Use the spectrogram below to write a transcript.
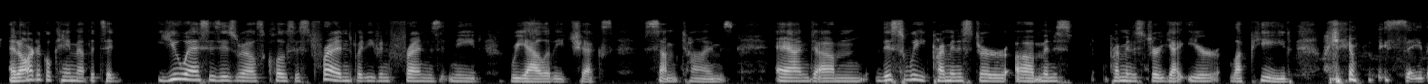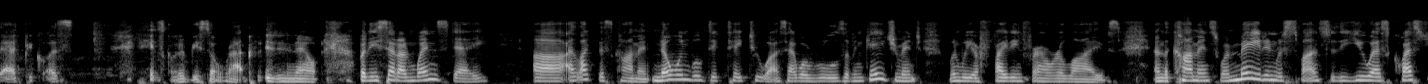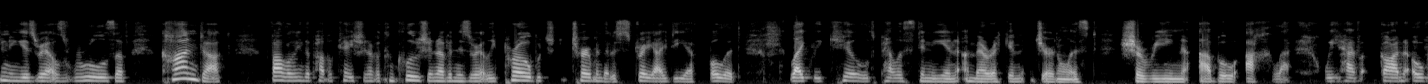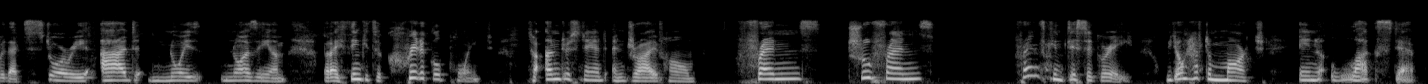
An article came out that said U.S. is Israel's closest friend, but even friends need reality checks sometimes. And um, this week, Prime Minister, uh, Minister Prime Minister Yair Lapid, I can't really say that because it's going to be so rapid in and out, but he said on Wednesday. Uh, I like this comment. No one will dictate to us our rules of engagement when we are fighting for our lives. And the comments were made in response to the U.S. questioning Israel's rules of conduct following the publication of a conclusion of an Israeli probe which determined that a stray IDF bullet likely killed Palestinian American journalist Shireen Abu Akleh. We have gone over that story ad nauseum, but I think it's a critical point to understand and drive home. Friends, true friends, friends can disagree. We don't have to march in lockstep.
